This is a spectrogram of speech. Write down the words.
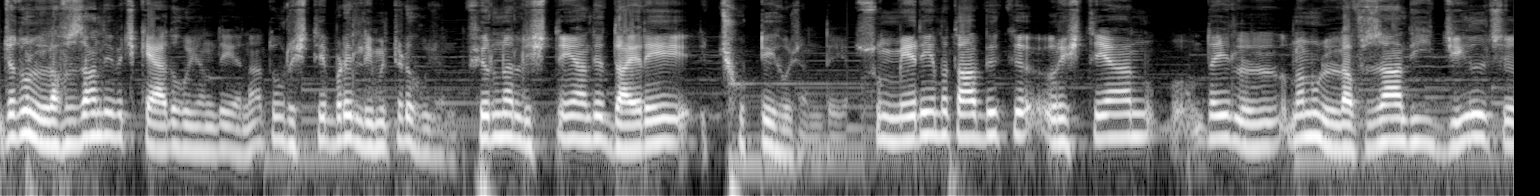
ਜਦੋਂ ਲਫ਼ਜ਼ਾਂ ਦੇ ਵਿੱਚ ਕੈਦ ਹੋ ਜਾਂਦੇ ਆ ਨਾ, ਤਾਂ ਉਹ ਰਿਸ਼ਤੇ ਬੜੇ ਲਿਮਿਟਿਡ ਹੋ ਜਾਂਦੇ ਫਿਰ ਉਹਨਾਂ ਰਿਸ਼ਤਿਆਂ ਦੇ ਦਾਇਰੇ ਛੋਟੇ ਹੋ ਜਾਂਦੇ ਆ। ਸੋ ਮੇਰੇ ਮੁਤਾਬਿਕ ਰਿਸ਼ਤਿਆਂ ਦੇ ਉਹਨਾਂ ਨੂੰ ਲਫ਼ਜ਼ਾਂ ਦੀ ਜੇਲ੍ਹ 'ਚ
